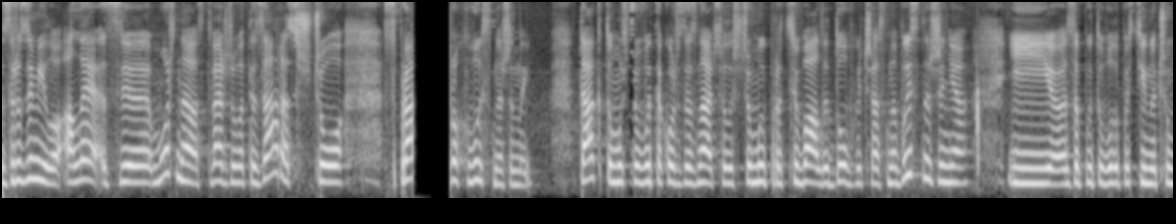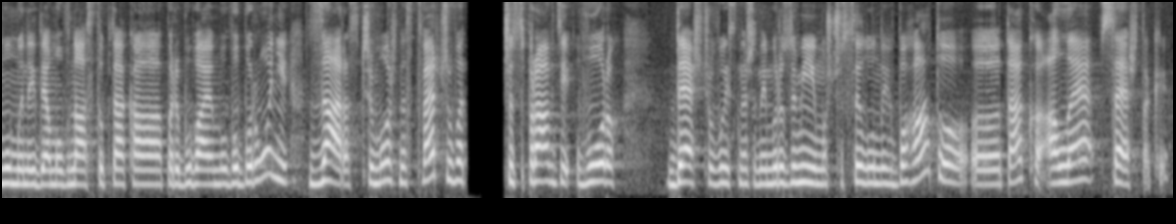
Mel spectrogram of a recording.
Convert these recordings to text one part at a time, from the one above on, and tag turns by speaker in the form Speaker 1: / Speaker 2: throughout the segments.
Speaker 1: Зрозуміло, але з можна стверджувати зараз, що справді ворог виснажений. Так, тому що ви також зазначили, що ми працювали довгий час на виснаження і запитували постійно, чому ми не йдемо в наступ, так а перебуваємо в обороні. Зараз чи можна стверджувати, що справді ворог дещо виснажений? Ми розуміємо, що сил у них багато, е, так але все ж таки.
